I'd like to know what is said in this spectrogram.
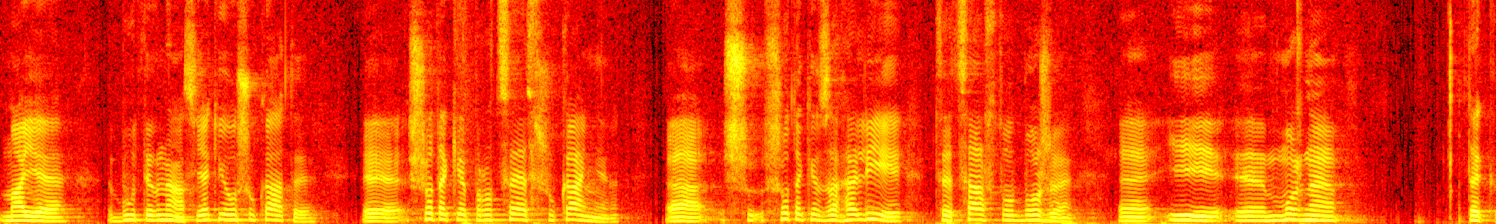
має бути в нас, як його шукати? Е, Що таке процес шукання? Е, Що таке взагалі це царство Боже? Е, І можна так,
